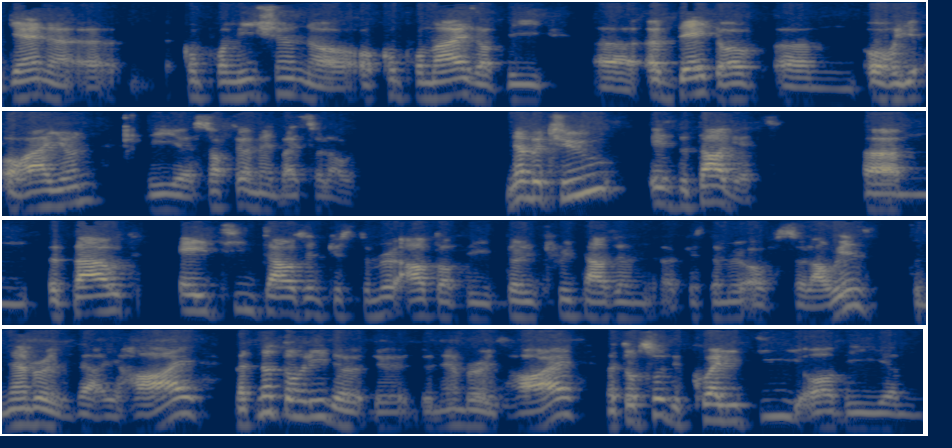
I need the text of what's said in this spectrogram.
again a, a compromission or, or, compromise of the uh, update of um, Orion, the uh, software made by SolarWinds. Number two is the target. Um, about 18,000 customers out of the 33,000 uh, customers of SolarWinds. The number is very high, but not only the, the, the number is high, but also the quality or the, um,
